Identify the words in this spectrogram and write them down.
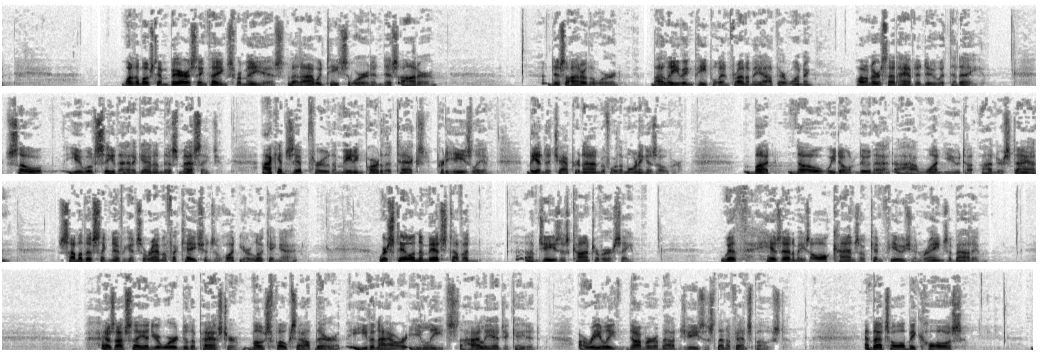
one of the most embarrassing things for me is that I would teach the word and dishonor dishonor the word by leaving people in front of me out there wondering what on earth that have to do with today. So you will see that again in this message. I could zip through the meaning part of the text pretty easily and be into chapter 9 before the morning is over. But no, we don't do that. I want you to understand some of the significance, the ramifications of what you're looking at. We're still in the midst of a, of Jesus' controversy with his enemies. All kinds of confusion reigns about him. As I say in your word to the pastor, most folks out there, even our elites, the highly educated, are really dumber about Jesus than a fence post. And that's all because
